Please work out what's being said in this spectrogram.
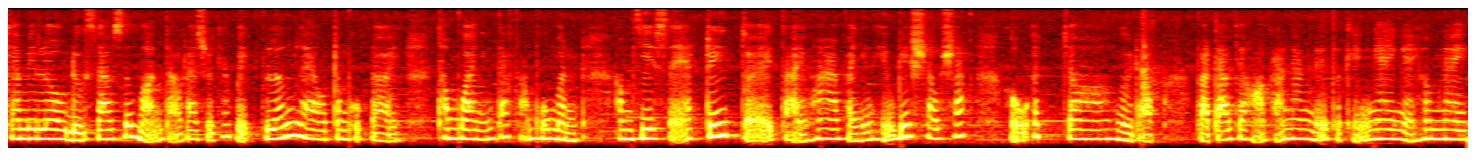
Camilo được giao sứ mệnh tạo ra sự khác biệt lớn lao trong cuộc đời thông qua những tác phẩm của mình. Ông chia sẻ trí tuệ, tài hoa và những hiểu biết sâu sắc hữu ích cho người đọc và trao cho họ khả năng để thực hiện ngay ngày hôm nay.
